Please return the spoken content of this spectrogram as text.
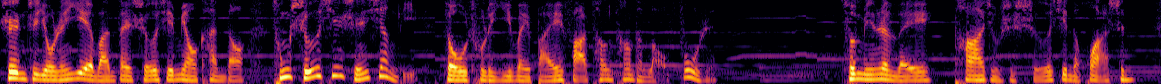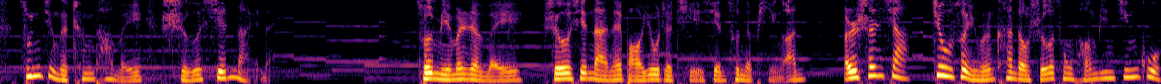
甚至有人夜晚在蛇仙庙看到，从蛇仙神像里走出了一位白发苍苍的老妇人。村民认为她就是蛇仙的化身，尊敬的称她为蛇仙奶奶。村民们认为蛇仙奶奶保佑着铁线村的平安。而山下，就算有人看到蛇从旁边经过，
